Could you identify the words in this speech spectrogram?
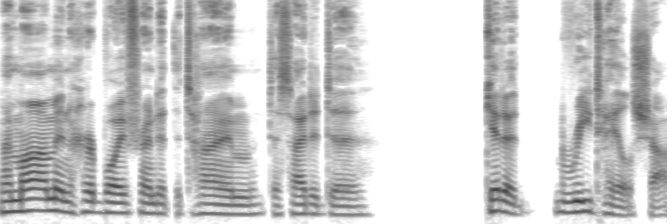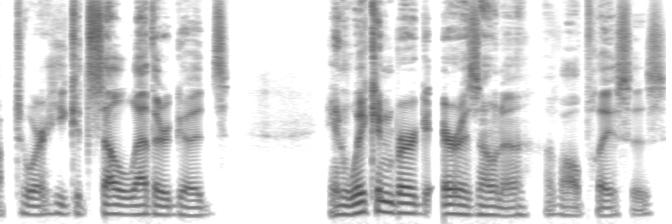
my mom and her boyfriend at the time decided to get a retail shop to where he could sell leather goods in Wickenburg, Arizona, of all places.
